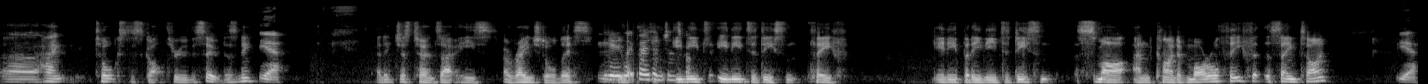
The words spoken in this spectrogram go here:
uh, Hank talks to Scott through the suit, doesn't he? Yeah, And it just turns out he's arranged all this. Yeah, he's like, pay attention, He Scott. needs he needs a decent thief. He need, but he needs a decent, smart, and kind of moral thief at the same time. yeah,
